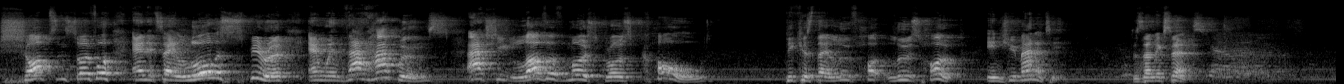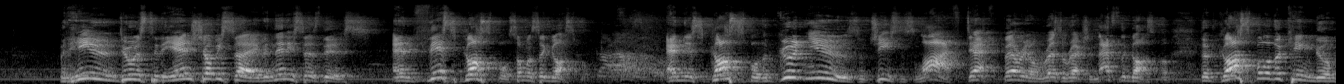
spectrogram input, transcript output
shops and so forth, and it's a lawless spirit, and when that happens, actually love of most grows cold because they lose hope in humanity. Does that make sense? But he who endures to the end shall be saved. And then he says this, and this gospel, someone say gospel and this gospel, the good news of Jesus' life, death, burial, and resurrection, that's the gospel. The gospel of the kingdom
